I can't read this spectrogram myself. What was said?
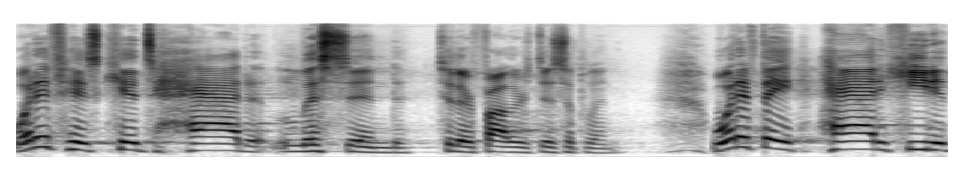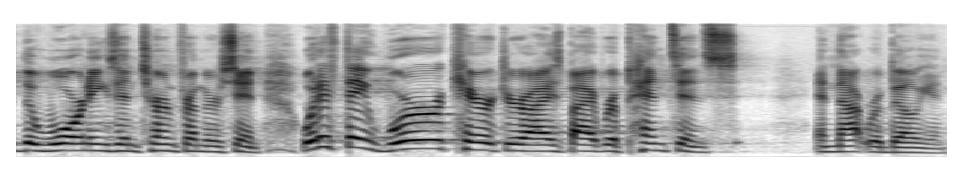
what if his kids had listened to their father's discipline? What if they had heeded the warnings and turned from their sin? What if they were characterized by repentance and not rebellion?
